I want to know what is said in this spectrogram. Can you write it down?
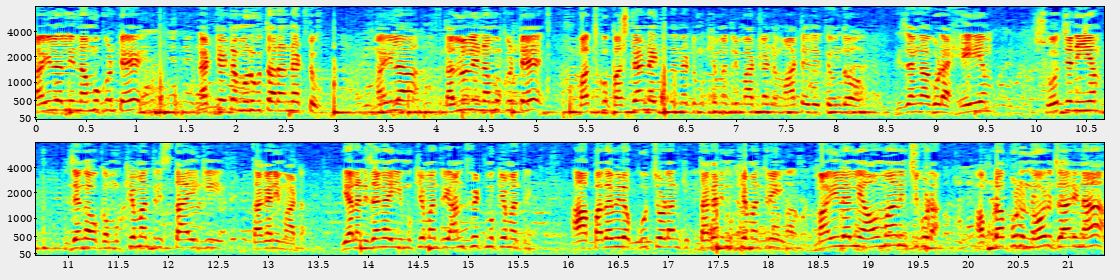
మహిళల్ని నమ్ముకుంటే నట్టేట మునుగుతారన్నట్టు. మహిళా తల్లుల్ని నమ్ముకుంటే బతుకు బస్టాండ్ అవుతుంది అన్నట్టు ముఖ్యమంత్రి మాట్లాడిన మాట ఏదైతే ఉందో నిజంగా కూడా హేయం శోచనీయం నిజంగా ఒక ముఖ్యమంత్రి స్థాయికి తగని మాట. ఇలా నిజంగా ఈ ముఖ్యమంత్రి అన్ఫిట్ ముఖ్యమంత్రి ఆ పదవిలో కూర్చోవడానికి తగని ముఖ్యమంత్రి మహిళల్ని అవమానించి కూడా అప్పుడప్పుడు నోరు జారినా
